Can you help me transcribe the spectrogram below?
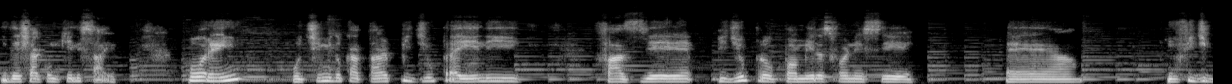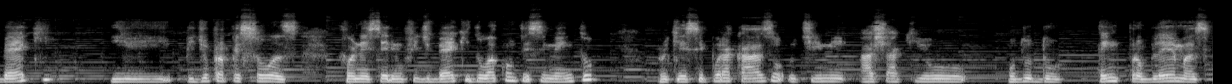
e deixar com que ele saia. Porém, o time do Qatar pediu para ele fazer, pediu para o Palmeiras fornecer é, um feedback e pediu para pessoas fornecerem um feedback do acontecimento, porque se por acaso o time achar que o, o Dudu tem problemas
